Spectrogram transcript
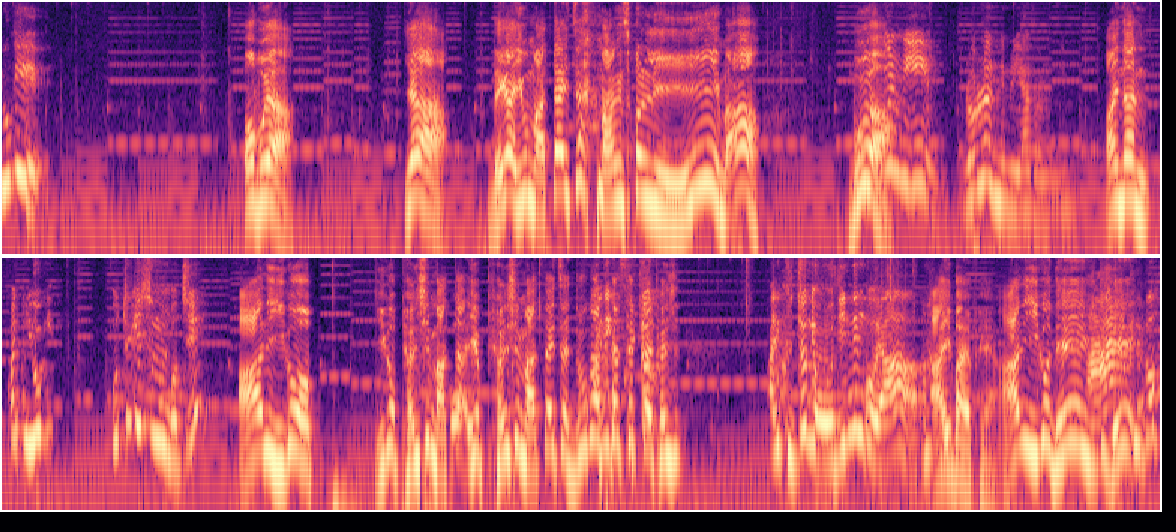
여기. 어 뭐야? 야, 내가 이분 맞다 했잖아 망설림. 아, 뭐야? 롤님, 롤러님이야, 롤러님. 아니 난 아니 여기 어떻게 숨은 거지? 아니 이거 이거 변신 맞다. 이거 변신 맞다 했잖아. 누가 어? 아니, 펫 색깔 그쪽- 변신? 아니 그쪽이 어디 있는 거야? 아이바 옆에. 아니 이거 내 이게 아, 내 그거.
